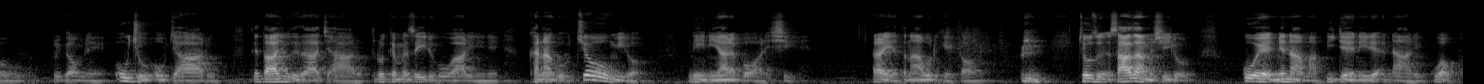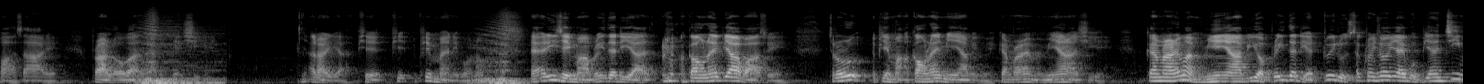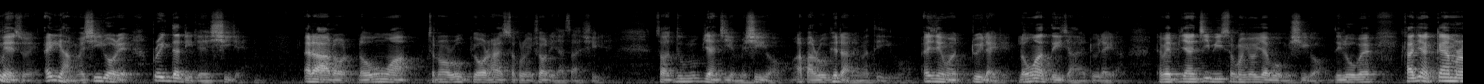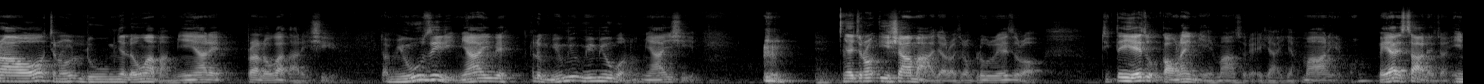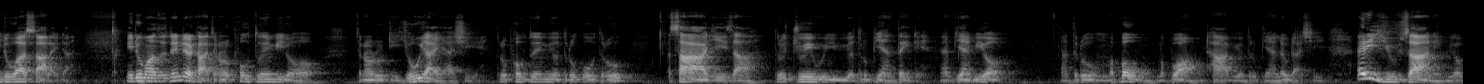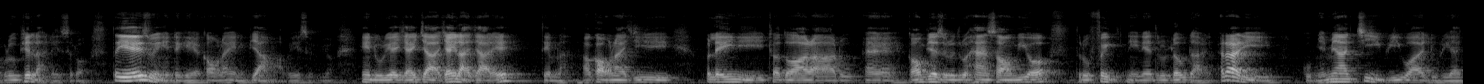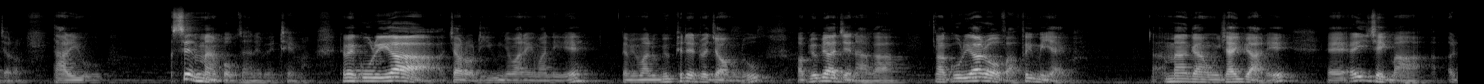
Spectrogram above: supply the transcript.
ဘယ်လိုပြောမလဲအုတ်ချိုအုတ်ကြားတို့တက်သားချိုတက်သားကြားတို့သူတို့ကမစိတ်တကူအားတွေနေခန္ဓာကိုယ်ကျုံပြီးတော့နေနေရတဲ့ဘဝတွေရှိတယ်အဲ့ဒါကြီးတနာဖို့တကယ်ကောင်းတယ်ကျို့ဆိုရင်အစားအစာမရှိလို့ကိုယ့်ရဲ့မျက်နှာမှာပီတယ်နေတဲ့အနာတွေကိုယ့်အောက်ခွာစားရတယ်ပရလောကသားတွေလည်းရှိတယ်အဲ့ဒါကြီးအဖြစ်ဖြစ်အဖြစ်မှန်နေပေါ့နော်အဲအဲ့ဒီအချိန်မှာပြိသက်တွေကအကောင်လိုက်ပြပါဆိုရင်ကျွန်တော်တို့အပြင်မှာအကောင်လိုက်မြင်ရပြီမယ်ကင်မရာနဲ့မမြင်ရတာရှိတယ် ကင်မရာထဲမှာမြင်ရပြီးတော့ပရိသတ်တွေကတွေ့လို့ screenshot ရိုက်ဖို့ပြန်ကြည့်မယ်ဆိုရင်အဲ့ဒီဟာမရှိတော့တဲ့ပရိသတ်တွေလည်းရှိတယ်အဲ့ဒါတော့လုံးဝကျွန်တော်တို့ပြောထားတဲ့ screenshot တွေအစားရှိတယ်ဆိုတော့သူတို့ပြန်ကြည့်ရင်မရှိတော့ဘူးအဲ့ဘာလို့ဖြစ်တာလဲမသိဘူးပေါ့အဲ့ဒီချိန်မှာတွေးလိုက်တယ်လုံးဝသိကြတယ်တွေးလိုက်တာဒါပေမဲ့ပြန်ကြည့်ပြီး screenshot ရိုက်ဖို့မရှိတော့ဒီလိုပဲခါကျရင်ကင်မရာရောကျွန်တော်တို့လူမျက်လုံးကပါမြင်ရတဲ့ပရလောကသားတွေရှိတယ်အမျိုးစေ့တွေအများကြီးပဲအဲ့လိုမျိုးမျိုးမျိုးမျိုးပေါ့နော်အများကြီးရှိတယ်အဲကျွန်တော်အီရှာမှာကြတော့ကျွန်တော်ဘယ်လိုလဲဆိုတော့ ဒီတရေဆိုအကောင်လိုက်မြင်မှဆိုတဲ့အရာကြီးကမှားနေတယ်ပေါ့နော်ဘယ်ကစလဲဆိုတော့အင်ဒိုကစလိုက်တာအင်ဒိုမှာဆိုတဲ့အခါကျွန်တော်တို့ဖုတ်သွင်းပြီးတော့ကျွန်တော်တို့ဒီရိုးရာရာရှိတယ်သူတို့ဖုတ်သွင်းပြီးတော့သူတို့ကိုသူတို့အစာရေးစာသူတို့ကျွေးဝီးပြီးတော့သူတို့ပြန်တိတ်တယ်အဲပြန်ပြီးတော့အဲ သူတို့မပုတ်မပွအောင်ထားပြီးတော့သူတို့ပြန်လောက်တာရှိတယ်အဲ့ဒီ user ကနေပြီးတော့ဘယ်လိုဖြစ်လာလဲဆိုတော့တရေဆိုရင်တကယ်အကောင်လိုက်ရင်ပြမှာပဲဆိုပြီးတော့အင်ဒိုတွေကရိုက်ကြရိုက်လာကြတယ်တင်မလားအကောင်လိုက်ကြီးပလိန်ကြီးထွက်သွားတာတို့အဲခေါင်းပြက်ဆိုလို့သူတို့ဟန်ဆောင်ပြီးတော့သူတို့ fake အနေနဲ့သူတို့လောက်တာတယ်အဲ့ဒါတွေကိုများများကြည့်ပြီးွားလူတွေကကြတော့ဒါတွေကိုအအစစ်အမှန်ပုံစံနဲ့ပဲထင်ပါဒါပေမဲ့ကိုရီးယားကျတော့ဒီမြန်မာနိုင်ငံမှာနေတယ်ဒါမြန်မာလူမျိုးဖြစ်တဲ့အတွက်ကြောင့်မလို့ပြောပြချင်တာကကိုရီးယားတော့ဖိတ်မရိုက်ပါ အမှန်ကန်ကိုရိုက်ပြတယ်အဲအဲ့ဒီအချိန်မှာ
